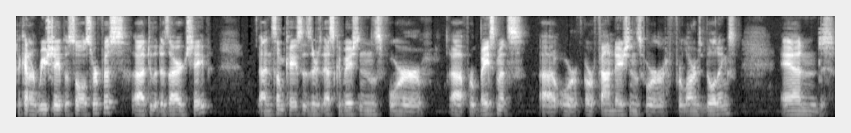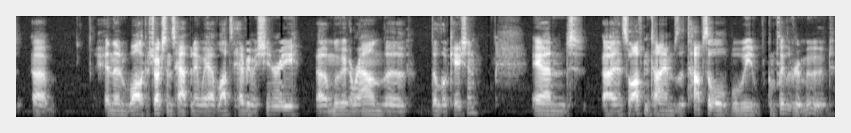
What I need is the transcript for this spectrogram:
to kind of reshape the soil surface uh, to the desired shape. In some cases, there's excavations for, uh, for basements uh, or, or foundations for, for large buildings. And, and then while construction is happening, we have lots of heavy machinery moving around the, the location. And uh, and so oftentimes the topsoil will be completely removed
